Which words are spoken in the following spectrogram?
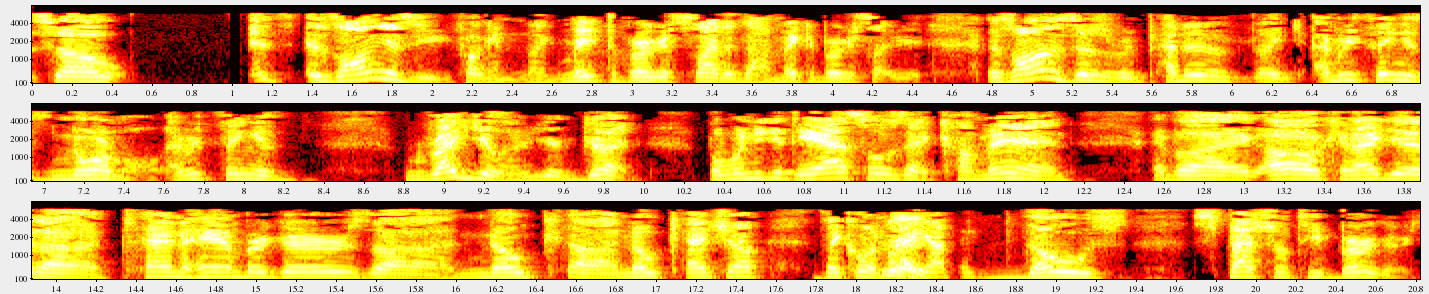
So it's as long as you fucking like make the burger slide it down, make the burger slide. As long as there's a repetitive, like everything is normal, everything is regular, you're good. But when you get the assholes that come in and be like, "Oh, can I get uh ten hamburgers, uh no uh, no ketchup?" It's like, cool. Right. I got make those specialty burgers.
